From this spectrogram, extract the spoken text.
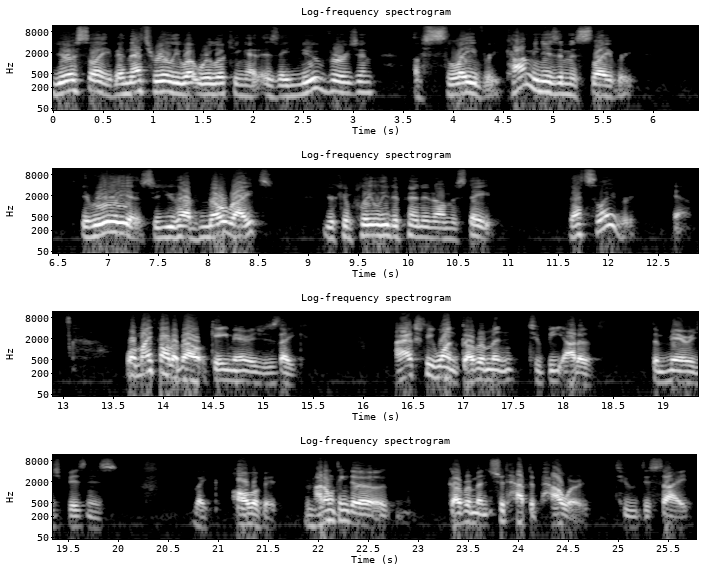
You're a slave. And that's really what we're looking at is a new version of slavery. Communism is slavery. It really is. So you have no rights. You're completely dependent on the state. That's slavery. Yeah. Well, my thought about gay marriage is like, I actually want government to be out of the marriage business, like all of it. I don't think the government should have the power to decide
